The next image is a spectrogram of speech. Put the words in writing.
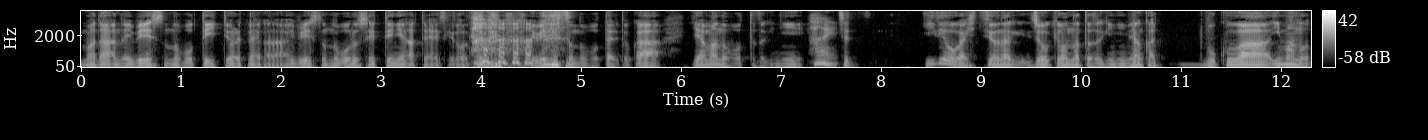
まだあの、エベレスト登っていいって言われてないから、エベレスト登る設定にはなってないですけど、エベレスト登ったりとか、山登った時に、はい。じゃあ医療が必要な状況になった時になんか、僕は今の、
